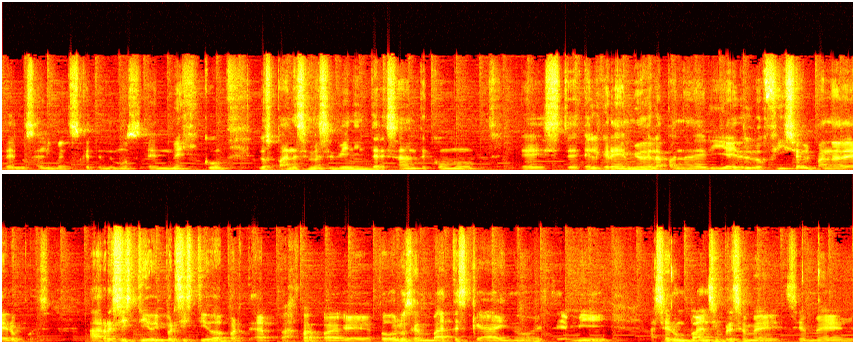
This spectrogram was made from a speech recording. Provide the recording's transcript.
de, los alimentos que tenemos en México. Los panes se me hace bien interesante como este, el gremio de la panadería y del oficio del panadero, pues ha resistido y persistido a, eh, todos los embates que hay, ¿no? Este, a mí hacer un pan siempre se me, se me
